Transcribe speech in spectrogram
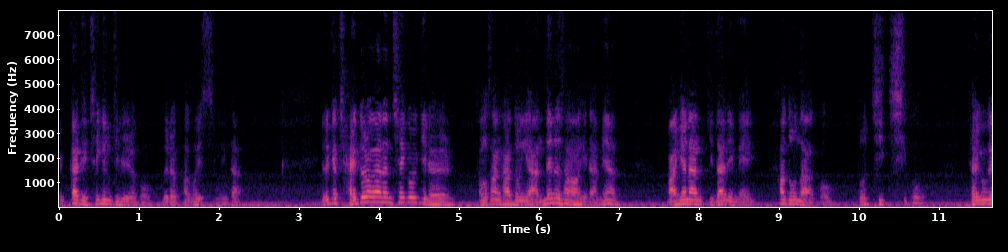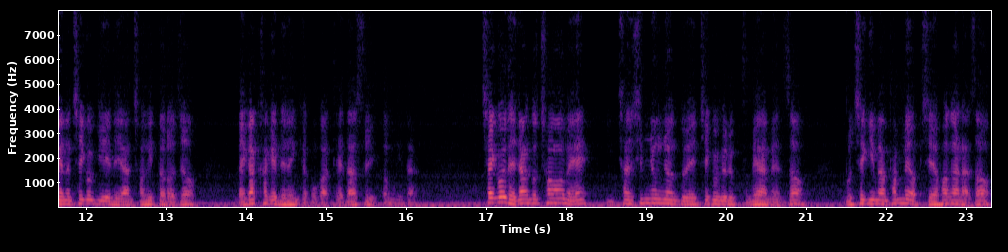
끝까지 책임지려고 노력하고 있습니다. 이렇게 잘 돌아가는 채굴기를 정상 가동이 안 되는 상황이라면 막연한 기다림에 화도 나고 또 지치고 결국에는 채굴기에 대한 정이 떨어져 매각하게 되는 경우가 대다수일 겁니다. 채굴 대장도 처음에 2016년도에 채굴기를 구매하면서 무책임한 판매 업체에 화가 나서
